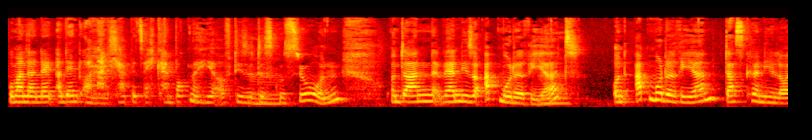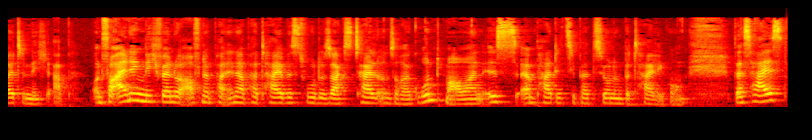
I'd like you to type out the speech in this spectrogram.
wo man dann denkt, denkt oh Mann, ich habe jetzt echt keinen Bock mehr hier auf diese mhm. Diskussion. Und dann werden die so abmoderiert. Mhm. Und abmoderieren, das können die Leute nicht ab. Und vor allen Dingen nicht, wenn du auf einer, in einer Partei bist, wo du sagst, Teil unserer Grundmauern ist ähm, Partizipation und Beteiligung. Das heißt,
